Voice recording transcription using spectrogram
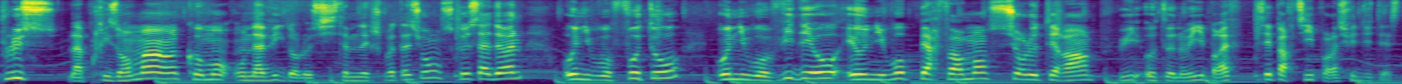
plus la prise en main, comment on navigue dans le système d'exploitation, ce que ça donne au niveau photo, au niveau vidéo et au niveau performance sur le terrain, puis autonomie, bref, c'est parti pour la suite du test.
